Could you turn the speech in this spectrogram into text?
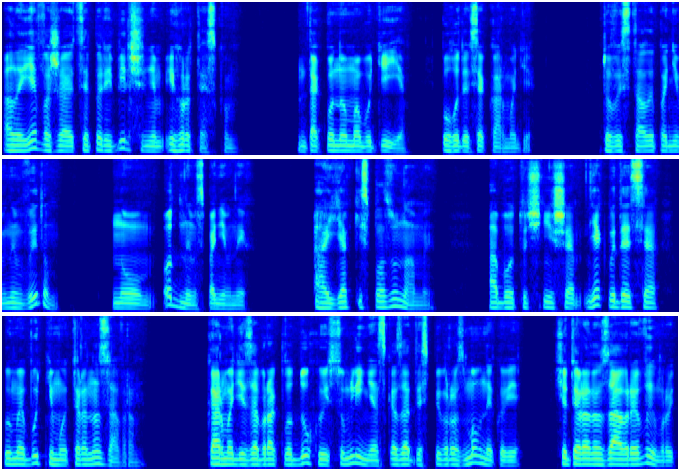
Але я вважаю це перебільшенням і гротеском. Так воно, мабуть, і є, погодився Кармоді. То ви стали панівним видом? Ну, одним з панівних. А як із плазунами? Або, точніше, як ведеться у майбутньому тиранозаврам? Кармоді забракло духу і сумління сказати співрозмовникові, що тиранозаври вимруть,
